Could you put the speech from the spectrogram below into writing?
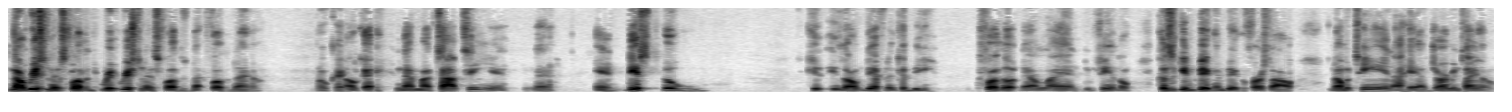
No, Richland is further. Richland is further further down. Okay. Okay. Now my top ten. Now, and this school could, is on definitely could be further up down the line. Depends on because it's getting bigger and bigger. First off, number ten, I have Germantown.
